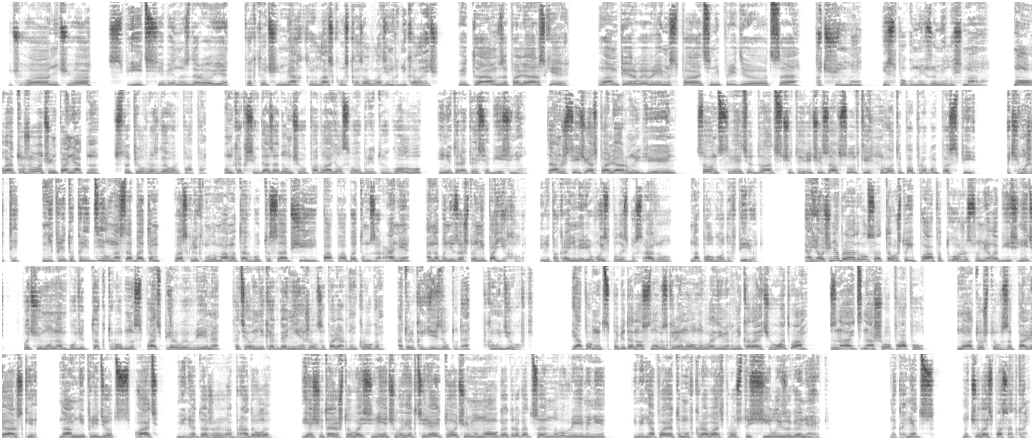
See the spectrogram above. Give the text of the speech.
«Ничего, ничего, спите себе на здоровье», как-то очень мягко и ласково сказал Владимир Николаевич. «Ведь там, в Заполярске, вам первое время спать не придется». «Почему?» — испуганно изумилась мама. «Ну, это же очень понятно», — вступил в разговор папа. Он, как всегда, задумчиво погладил свою бритую голову и, не торопясь, объяснил. «Там же сейчас полярный день. Солнце светит 24 часа в сутки. Вот и попробуй поспи». «Почему же ты не предупредил нас об этом?» — воскликнула мама, так будто сообщи ей папа об этом заранее, она бы ни за что не поехала. Или, по крайней мере, выспалась бы сразу на полгода вперед. А я очень обрадовался от того, что и папа тоже сумел объяснить, почему нам будет так трудно спать первое время, хотя он никогда не жил за полярным кругом, а только ездил туда в командировке. Я, помнится, победоносно взглянул на Владимира Николаевича. «Вот вам, знаете нашего папу. Ну а то, что в Заполярске нам не придется спать, меня даже обрадовало. Я считаю, что во сне человек теряет очень много драгоценного времени, и меня поэтому в кровать просто силой загоняют». Наконец, началась посадка.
